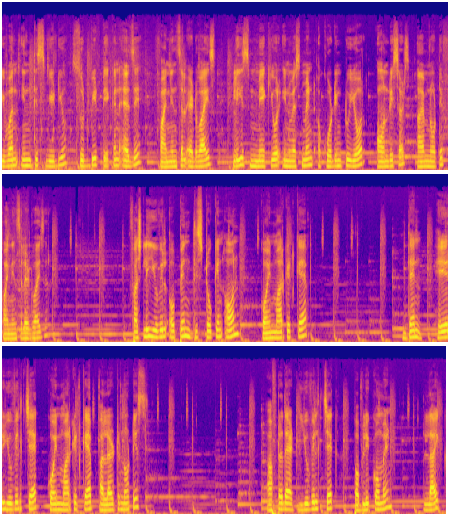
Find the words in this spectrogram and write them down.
given in this video should be taken as a financial advice. Please make your investment according to your own research. I am not a financial advisor. Firstly you will open this token on coin market cap then here you will check coin market cap alert notice. After that you will check public comment like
